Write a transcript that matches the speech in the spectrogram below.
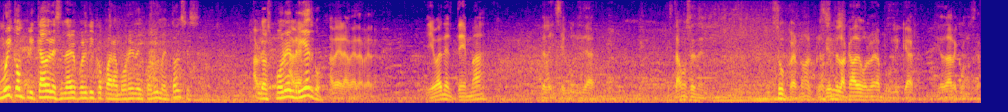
muy complicado el escenario político para Morena en Colima, entonces. Ver, Los pone en ver, riesgo. A ver, a ver, a ver. Llevan el tema de la inseguridad. Estamos en el súper, ¿no? El presidente es. lo acaba de volver a publicar y a dar a conocer.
